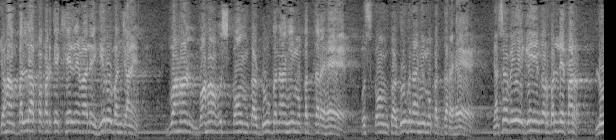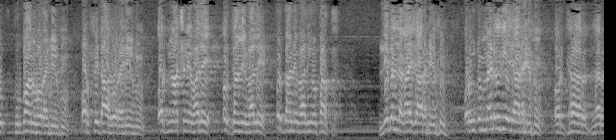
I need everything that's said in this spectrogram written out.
जहाँ बल्ला पकड़ के खेलने वाले हीरो बन जाएँ, वहाँ वहाँ उस कौम का डूबना ही मुकद्दर है। उस कौम का डूबना ही मुकद्दर है। जहाँ सिर्फ़ एक गेंद और बल्ले पर लोग कुर्बान हो रहे हों और फिदा हो रहे हों, और नाचने वाले, और गाने वाले, और गाने वालियों पर लेबल लगाए जा रहे हों, और उनको मेडल दिए जा रहे हों, और घर घर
